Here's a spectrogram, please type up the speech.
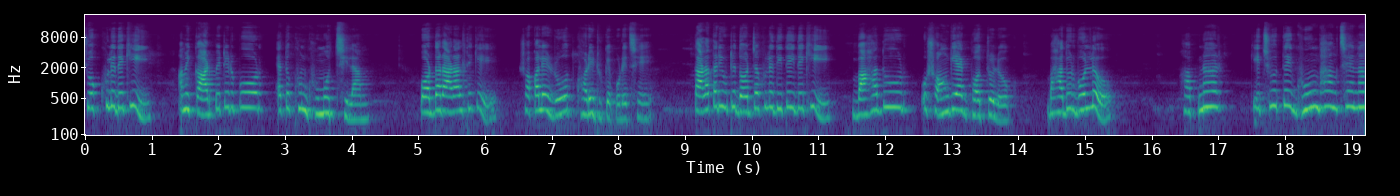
চোখ খুলে দেখি আমি কার্পেটের উপর এতক্ষণ ঘুমোচ্ছিলাম। পর্দার আড়াল থেকে সকালের রোদ ঘরে ঢুকে পড়েছে। তাড়াতাড়ি উঠে দরজা খুলে দিতেই দেখি বাহাদুর ও সঙ্গে এক ভদ্রলোক। বাহাদুর বলল, আপনার কিছুতে ঘুম ভাঙছে না।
